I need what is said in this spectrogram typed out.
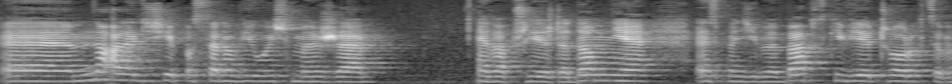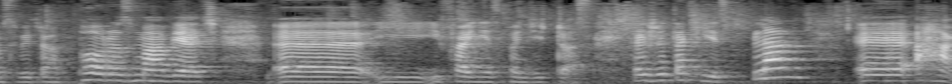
E, no ale dzisiaj postanowiłyśmy, że Ewa przyjeżdża do mnie, e, spędzimy babski wieczór, chcemy sobie trochę porozmawiać i, i fajnie spędzić czas. Także taki jest plan. E, aha,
